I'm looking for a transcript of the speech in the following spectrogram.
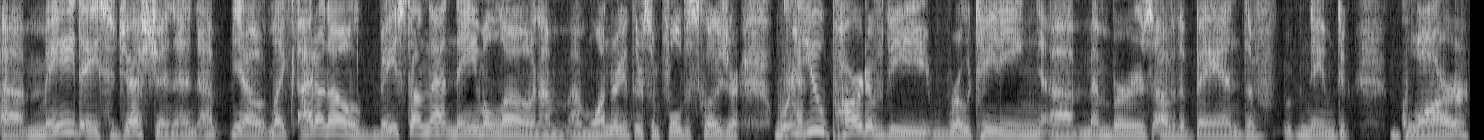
uh, made a suggestion, and um, you know, like I don't know, based on that name alone, I'm I'm wondering if there's some full disclosure. Were you part of the rotating uh, members of the band of named GWAR?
